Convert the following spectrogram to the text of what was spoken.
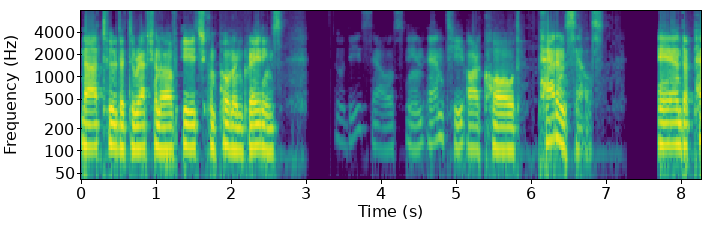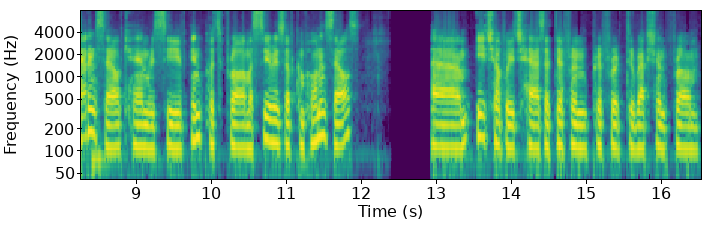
not to the direction of each component gratings. So these cells in MT are called pattern cells. And the pattern cell can receive inputs from a series of component cells um, each of which has a different preferred direction from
